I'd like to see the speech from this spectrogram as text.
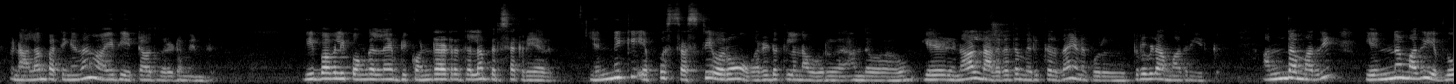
இப்போ நான்லாம் பார்த்தீங்கன்னா இது எட்டாவது வருடம் என்று தீபாவளி பொங்கல்லாம் இப்படி கொண்டாடுறதெல்லாம் பெருசாக கிடையாது. என்னைக்கு எப்போ சஷ்டி வரும் வருடத்தில் நான் ஒரு அந்த ஏழு நாள் நான் விரதம் இருக்கிறது தான் எனக்கு ஒரு திருவிழா மாதிரி இருக்குது அந்த மாதிரி என்ன மாதிரி எவ்வளோ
